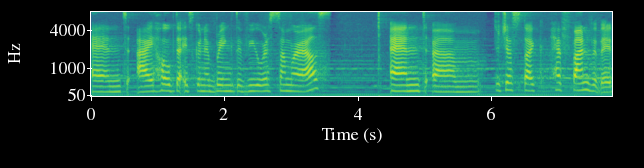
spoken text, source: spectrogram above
And I hope that it's going to bring the viewers somewhere else and um, to just like have fun with it.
